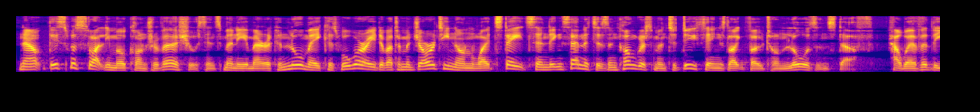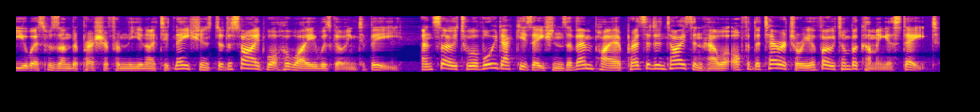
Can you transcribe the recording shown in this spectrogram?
Now, this was slightly more controversial since many American lawmakers were worried about a majority non white state sending senators and congressmen to do things like vote on laws and stuff. However, the US was under pressure from the United Nations to decide what Hawaii was going to be. And so, to avoid accusations of empire, President Eisenhower offered the territory a vote on becoming a state.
